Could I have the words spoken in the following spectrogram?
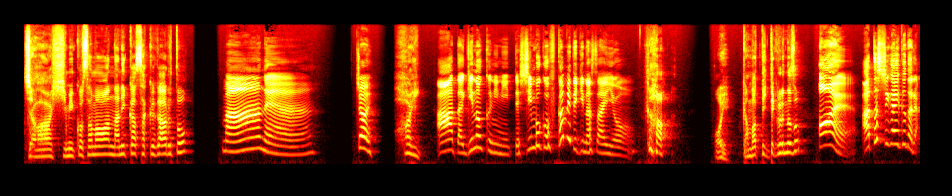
じゃあ、卑弥呼様は何か策があると？まあね。ちょい。はい。あーた義の国に行って親睦を深めてきなさいよ。は はおい、頑張って行ってくるんだぞ。おい私が行くならあ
